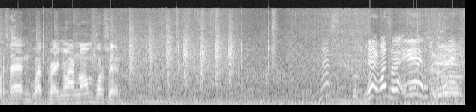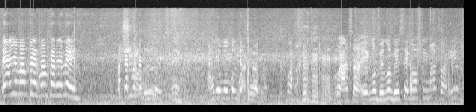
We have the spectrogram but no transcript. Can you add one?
persen, buat trennya enam persen. Mas. Eh, Mas Bair. Eh, ayo mampir, mampir ini. Makan-makan dulu. Eh, ayo mumpung kerja. Wah, puasa. Eh, ngombe-ngombe sik ngopi Mas Bair.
